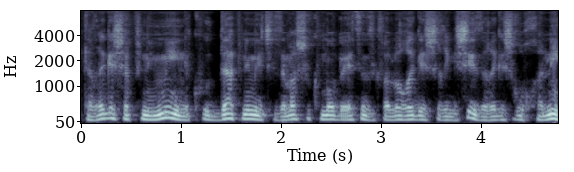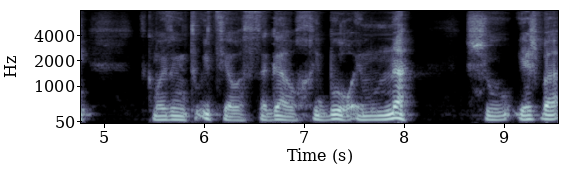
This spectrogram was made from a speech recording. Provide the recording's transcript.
את הרגש הפנימי, נקודה פנימית, שזה משהו כמו בעצם זה כבר לא רגש רגשי, זה רגש רוחני, זה כמו איזו אינטואיציה או השגה או חיבור או אמונה, שיש בה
